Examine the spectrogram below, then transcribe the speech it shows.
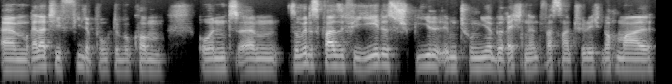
ähm, relativ viele Punkte bekommen. Und ähm, so wird es quasi für jedes Spiel im Turnier berechnet, was natürlich nochmal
